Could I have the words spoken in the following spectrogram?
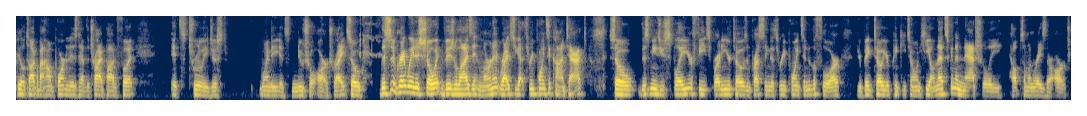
people talk about how important it is to have the tripod foot. It's truly just Wendy, it's neutral arch, right? So this is a great way to show it, visualize it, and learn it, right? So you got three points of contact. So this means you splay your feet, spreading your toes and pressing the three points into the floor, your big toe, your pinky toe, and heel. And that's going to naturally help someone raise their arch.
